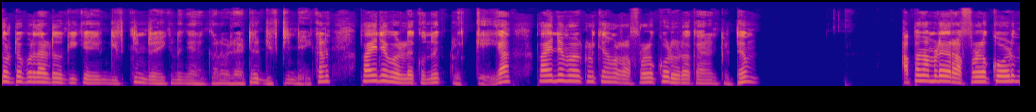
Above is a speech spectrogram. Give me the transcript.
തൊട്ടുപുറത്തായിട്ട് നോക്കിക്കഴിഞ്ഞാൽ ഗിഫ്റ്റിന്റെ ഐക്കണം കാര്യങ്ങളാണ് ഇവിടെ ആയിട്ട് ഗിഫ്റ്റിന്റെ അയക്കണം അപ്പോൾ അതിന്റെ മുകളിലേക്ക് ഒന്ന് ക്ലിക്ക് ചെയ്യുക. അപ്പോൾ അതിന്റെ മുകളിൽ ക്ലിക്ക് ചെയ്യുമ്പോൾ റഫറൽ കോഡ് ഇവിടെ കാര്യം കിട്ടും. അപ്പോൾ നമ്മുടെ റഫറൽ കോഡും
